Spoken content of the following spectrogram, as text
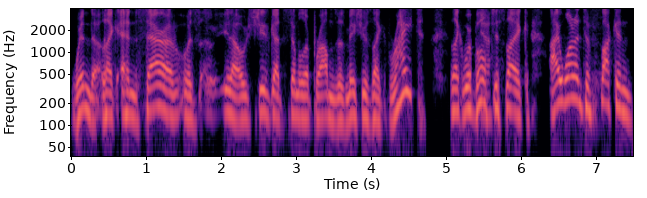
window. Like, and Sarah was, uh, you know, she's got similar problems as me. She was like, right? Like, we're both Yeah. just like, I wanted to fucking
